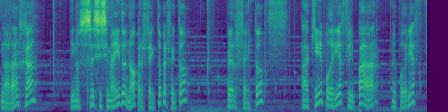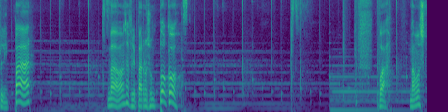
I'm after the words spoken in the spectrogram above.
Naranja. Y no sé si se me ha ido. No, perfecto, perfecto. Perfecto. Aquí me podría flipar. Me podría flipar. Va, vamos a fliparnos un poco. Buah, vamos...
